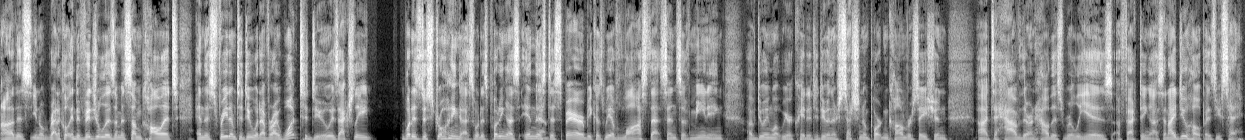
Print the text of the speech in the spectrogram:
uh, this you know radical individualism as some call it and this freedom to do whatever i want to do is actually what is destroying us, what is putting us in this yeah. despair because we have lost that sense of meaning of doing what we were created to do. And there's such an important conversation uh, to have there on how this really is affecting us. And I do hope, as you said,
